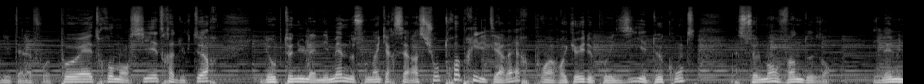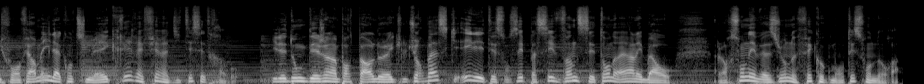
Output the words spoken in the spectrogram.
Il est à la fois poète, romancier et traducteur. Il a obtenu l'année même de son incarcération trois prix littéraires pour un recueil de poésie et deux contes à seulement 22 ans. Et même une fois enfermé, il a continué à écrire et faire éditer ses travaux. Il est donc déjà un porte-parole de la culture basque et il était censé passer 27 ans derrière les barreaux. Alors son évasion ne fait qu'augmenter son aura.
